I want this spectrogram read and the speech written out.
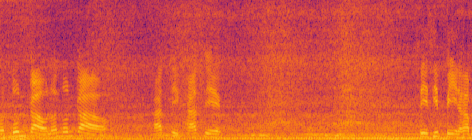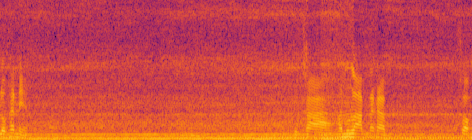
รถรุ่นเก่ารถรุ่นเก่าคลาสสิกคลาสสิก40 ปีนะครับรถคันนี้ ลูกค้าอนุรักษ์นะครับซ่อม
